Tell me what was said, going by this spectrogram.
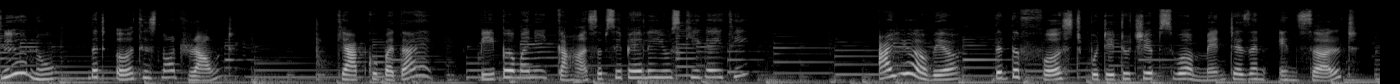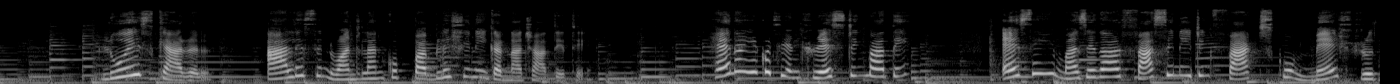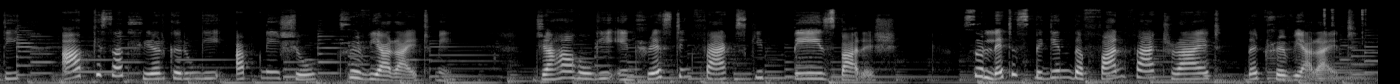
Do you know that earth is not round क्या आपको पता है पेपर मनी कहाँ सबसे पहले यूज़ की गई थी? Are you aware that the first potato chips were meant as an insult Lewis Carroll Alice in Wonderland को पब्लिश ही नहीं करना चाहते थे। है ना ये कुछ इंटरेस्टिंग बातें? ऐसे ही मज़ेदार फैसिनेटिंग फैक्ट्स को मैं, श्रुति, आपके साथ शेयर करूँगी अपने शो ट्रिविया राइट में, जहाँ होगी इंटरेस्टिंग फैक्ट्स की तेज बारिश। So let us begin the fun fact right the trivia right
